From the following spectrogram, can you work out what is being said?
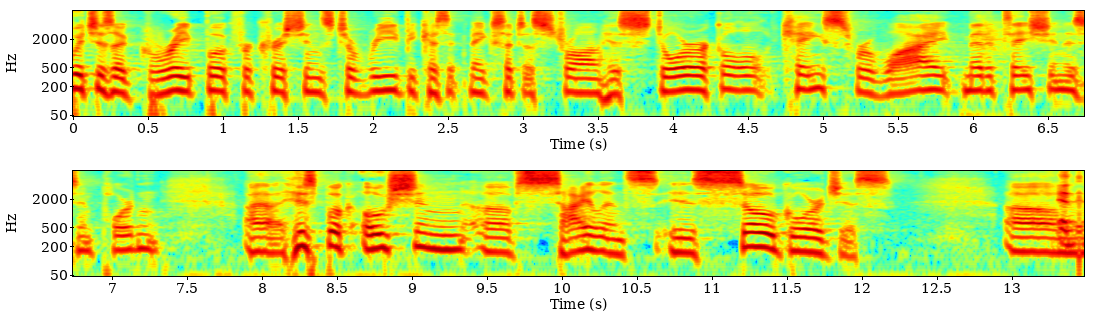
which is a great book for Christians to read because it makes such a strong historical case for why meditation is important. Uh, his book, Ocean of Silence, is so gorgeous. Um, and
